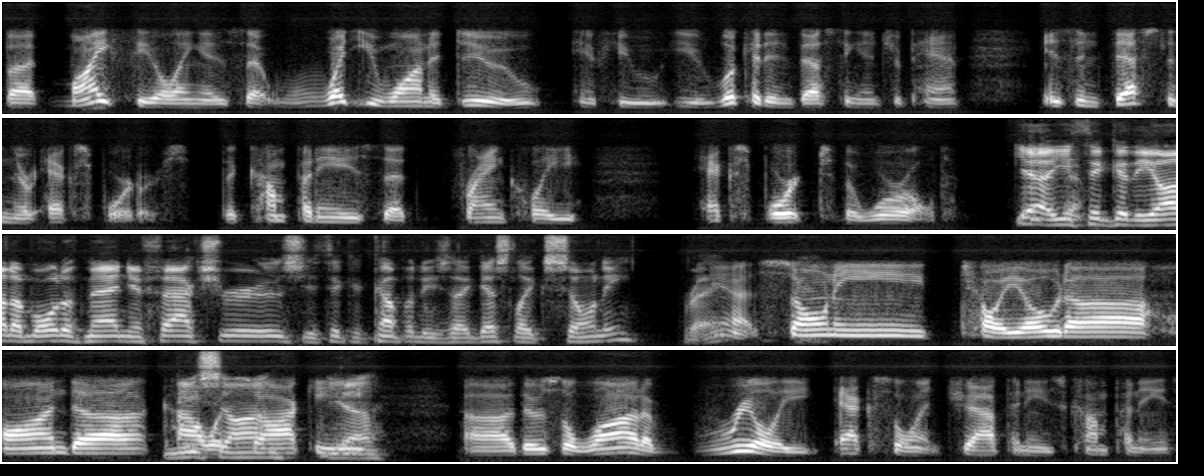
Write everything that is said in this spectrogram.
But my feeling is that what you want to do if you, you look at investing in Japan is invest in their exporters, the companies that frankly export to the world. Yeah, you think of the automotive manufacturers, you think of companies, I guess, like Sony, right? Yeah, Sony, Toyota, Honda, Kawasaki. Nissan, yeah. Uh, there's a lot of really excellent Japanese companies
